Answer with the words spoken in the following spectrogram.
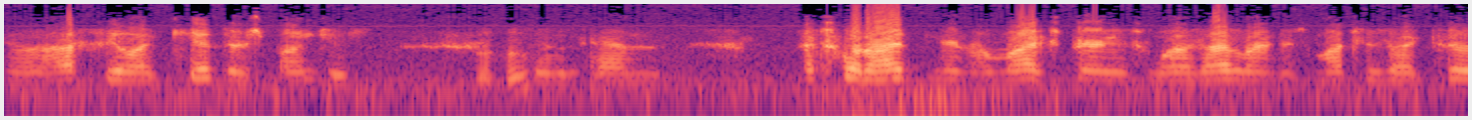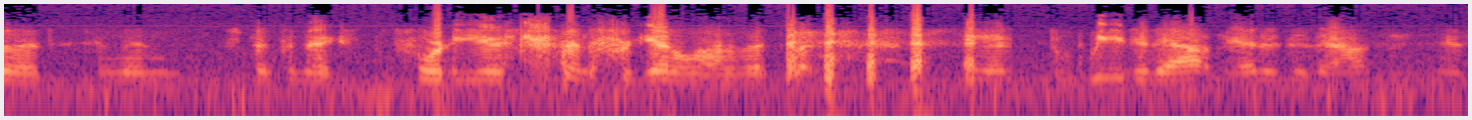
you know, I feel like kids are sponges, hmm and, and that's what I, you know, my experience was. I learned as much as I could, and then spent the next 40 years trying to forget a lot of it, but and then weed it out and edit it out and, and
